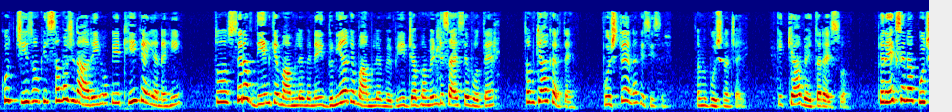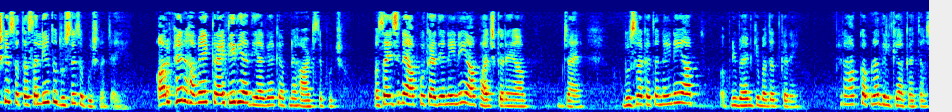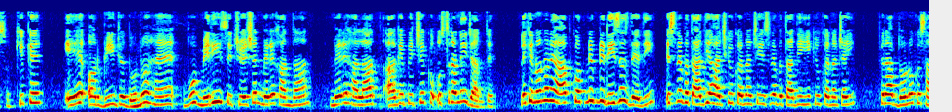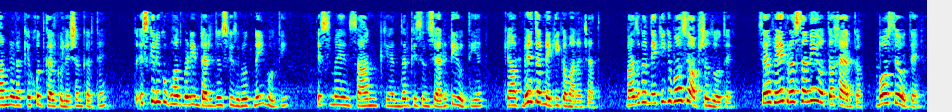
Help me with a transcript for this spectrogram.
کچھ چیزوں کی سمجھ نہ آ رہی ہو کہ یہ ٹھیک ہے یا نہیں تو صرف دین کے معاملے میں نہیں، دنیا کے معاملے میں بھی جب ہم انڈیسائسو ہوتے ہیں، تو ہم کیا کرتے ہیں؟ پوچھتے ہیں نا کسی سے، ہمیں پوچھنا چاہیے کہ کیا بہتر ہے اس وقت؟ پھر ایک سے نہ پوچھ کے تسلی ہے تو دوسرے سے پوچھنا چاہیے۔ اور پھر ہمیں ایک کرائٹیریا دیا گیا کہ اپنے ہارٹ سے پوچھو۔ بس اس نے آپ کو کہہ دیا، نہیں نہیں، آپ حج کریں، آپ جائیں۔ دوسرا کہتا نہیں نہیں، آپ اپنی بہن کی مدد کریں۔ پھر آپ کا اپنا دل کیا کہتا ہے اس وقت؟ کیونکہ اے اور بی جو دونوں ہیں، وہ میری سچویشن میرے خاندان میرے حالات آگے پیچھے کو اس طرح نہیں جانتے۔ لیکن انہوں نے آپ کو اپنی اپنی ریزنس دے دی۔ اس نے بتا دیا آج کیوں کرنا چاہیے، اس نے بتا دیا یہ کیوں کرنا چاہیے۔ پھر آپ دونوں کو سامنے رکھ کے خود کیلکولیشن کرتے ہیں۔ تو اس کے لیے کوئی بہت بڑی انٹیلیجنس کی ضرورت نہیں ہوتی۔ اس میں انسان کے اندر کی سنسیئرٹی ہوتی ہے کہ آپ بہتر نیکی کمانا چاہتے ہیں۔ بعض اوقات نیکی کے بہت سے آپشن ہوتے ہیں۔ صرف ایک راستہ نہیں ہوتا خیر کا، بہت سے ہوتے ہیں۔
